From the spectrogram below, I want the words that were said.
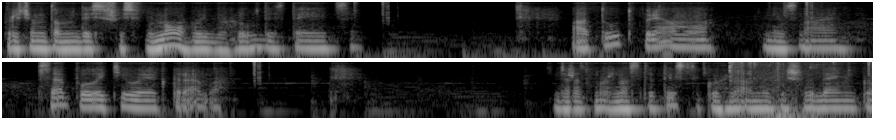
Причому там десь щось в ногу і в груди, здається. А тут прямо, не знаю, все полетіло як треба. Зараз можна статистику глянути швиденько.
